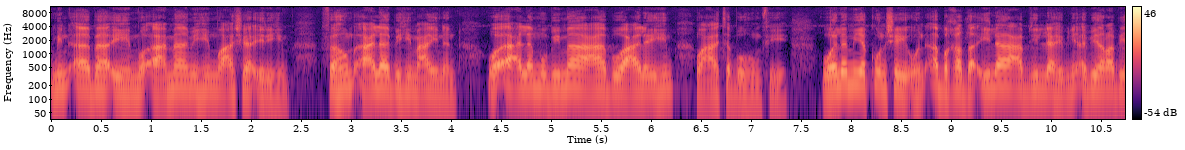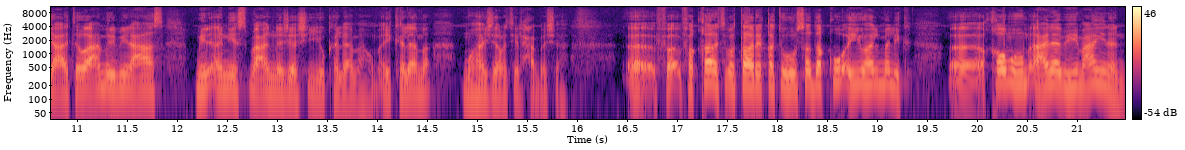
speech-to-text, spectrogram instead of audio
من آبائهم وأعمامهم وعشائرهم فهم أعلى بهم عينا وأعلم بما عابوا عليهم وعاتبوهم فيه. ولم يكن شيء أبغض إلى عبد الله بن أبي ربيعة وعمرو بن العاص من أن يسمع النجاشي كلامهم أي كلام مهاجرة الحبشة. فقالت بطارقته صدقوا أيها الملك أه، قومهم أعلى بهم عينا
